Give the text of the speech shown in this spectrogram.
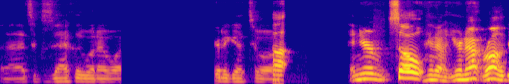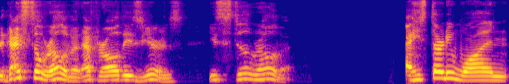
and that's exactly what I want. We're gonna get to him, Uh, and you're, so you know, you're not wrong. The guy's still relevant after all these years. He's still relevant. He's 31.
